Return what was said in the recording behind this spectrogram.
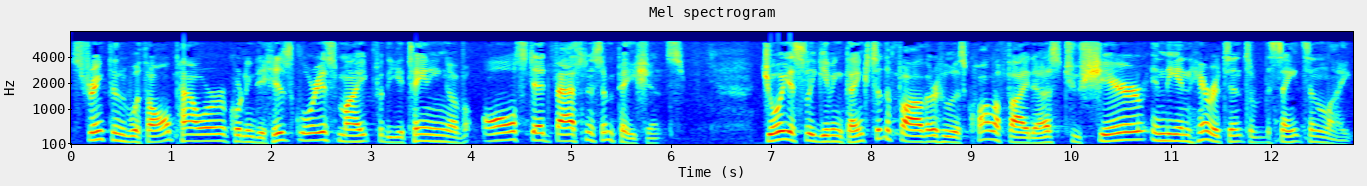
strengthened with all power according to His glorious might for the attaining of all steadfastness and patience joyously giving thanks to the Father who has qualified us to share in the inheritance of the saints in light.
